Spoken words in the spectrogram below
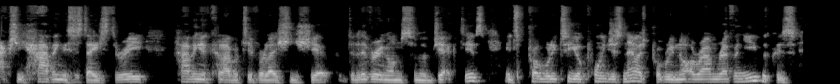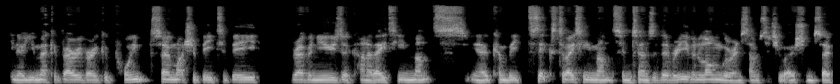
actually having this is stage three, having a collaborative relationship, delivering on some objectives. It's probably to your point just now, it's probably not around revenue because you know, you make a very, very good point. So much of B2B revenues are kind of 18 months, you know, can be six to 18 months in terms of delivery, even longer in some situations. So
